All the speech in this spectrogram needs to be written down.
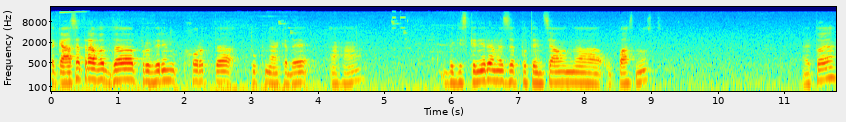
Така, сега трябва да проверим хората тук някъде. Ага. Да ги сканираме за потенциална опасност. Ето я.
